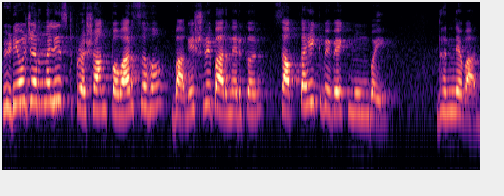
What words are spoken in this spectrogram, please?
व्हिडिओ जर्नलिस्ट प्रशांत पवारसह बागेश्री पारनेरकर साप्ताहिक विवेक मुंबई. धन्यवाद.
